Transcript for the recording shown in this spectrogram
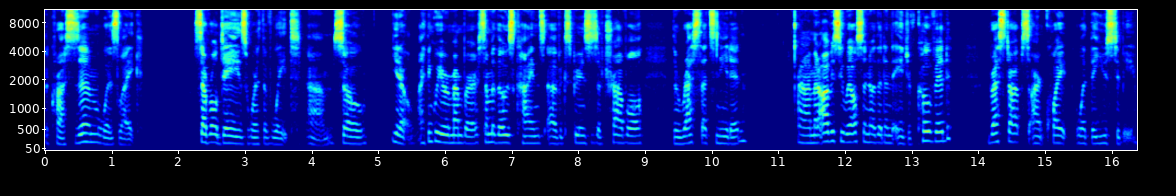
across Zim was like several days worth of wait. Um, so, you know, I think we remember some of those kinds of experiences of travel, the rest that's needed. Um, and obviously, we also know that in the age of COVID, rest stops aren't quite what they used to be.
